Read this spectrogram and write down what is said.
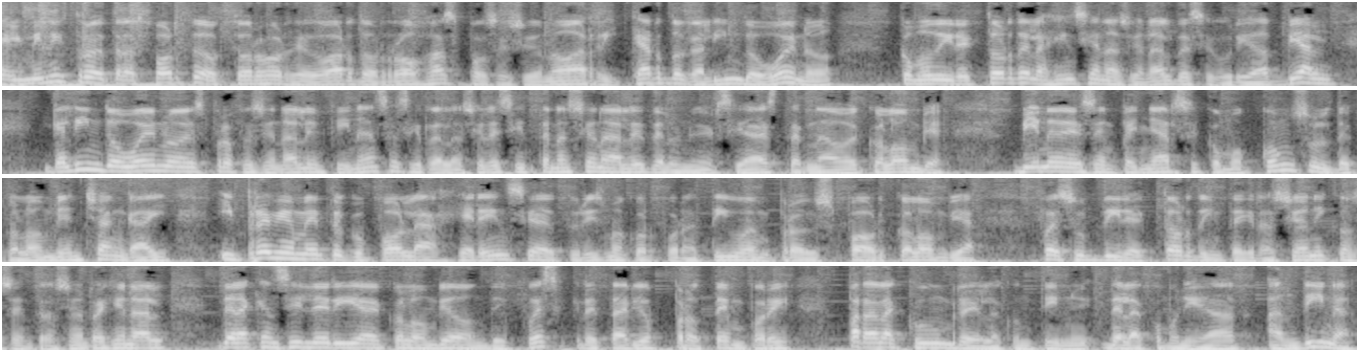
El ministro de Transporte, doctor Jorge Eduardo Rojas, posesionó a Ricardo Galindo Bueno como director de la Agencia Nacional de Seguridad Vial. Galindo Bueno es profesional en finanzas y relaciones internacionales de la Universidad Externado de Colombia. Viene a desempeñarse como cónsul de Colombia en Shanghái y previamente ocupó la gerencia de turismo corporativo en ProSport Colombia. Fue subdirector de integración y concentración regional de la Cancillería de Colombia, donde fue secretario pro tempore para la cumbre de la, de la comunidad andina.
